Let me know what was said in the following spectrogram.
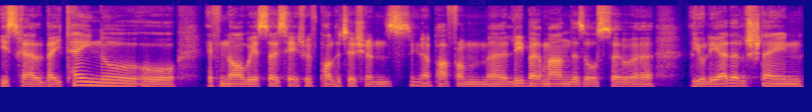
Israel Beitenu, or if not, we associate with politicians, you know, apart from uh, Lieberman, there's also uh, Yuli Edelstein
